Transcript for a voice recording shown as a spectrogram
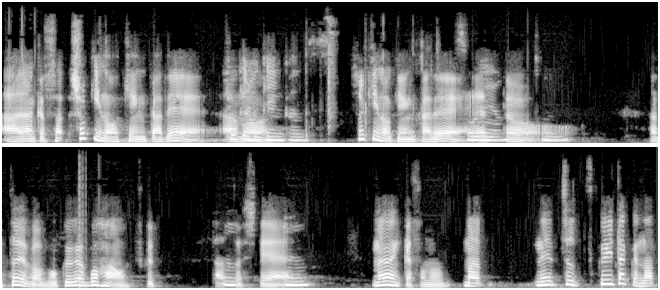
あ、なんかさ、初期の喧嘩で、あ初期の喧嘩です。初期の喧嘩で、えっと、例えば僕がご飯を作ったとして、うん。まあなんかその、まあ、ね、ちょっと作りたくなっ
